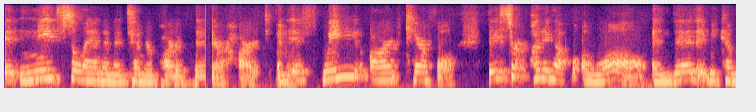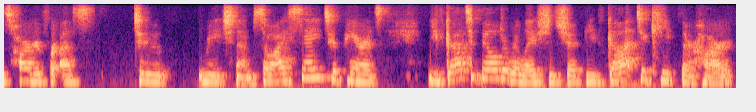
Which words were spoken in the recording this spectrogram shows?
it needs to land in a tender part of their heart. And mm-hmm. if we aren't careful, they start putting up a wall, and then it becomes harder for us to reach them. So I say to parents, you've got to build a relationship. You've got to keep their heart.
